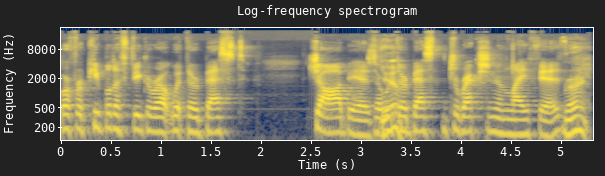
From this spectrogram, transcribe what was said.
or for people to figure out what their best job is or Yeah. what their best direction in life is, Right.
